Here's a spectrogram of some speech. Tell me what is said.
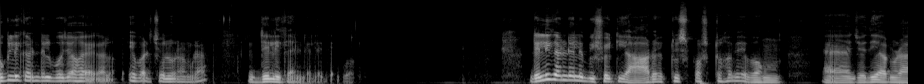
উগলি ক্যান্ডেল বোঝা হয়ে গেল। এবার চলুন আমরা ডেলি ক্যান্ডেলে দেখব। ডেলি ক্যান্ডেলের বিষয়টি আরও একটু স্পষ্ট হবে এবং যদি আমরা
